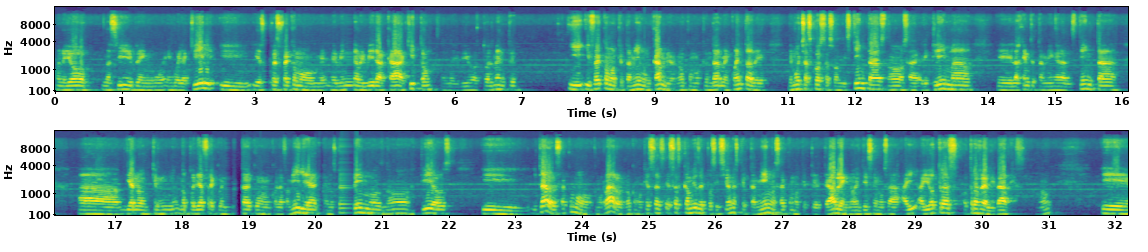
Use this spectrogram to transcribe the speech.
bueno, yo nací en, en Guayaquil y, y, después fue como me, vine a vivir acá a Quito, donde vivo actualmente. Y, y, fue como que también un cambio, ¿no? Como que darme cuenta de, muchas cosas son distintas, ¿no? O sea, el clima, eh, la gente también era distinta, uh, ya no, no podía frecuentar con, con, la familia, con los primos, ¿no? Tíos. Y, claro, está como, como, raro, ¿no? Como que esas, esos cambios de posiciones que también, o sea, como que te, te abren, ¿no? Y dicen, o sea, hay, hay otras, otras realidades, ¿no? Y,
